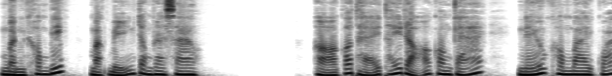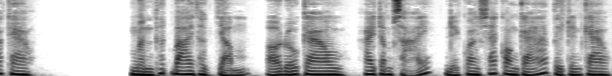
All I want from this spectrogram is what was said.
mình không biết mặt biển trông ra sao. Họ có thể thấy rõ con cá nếu không bay quá cao. Mình thích bay thật chậm ở độ cao 200 sải để quan sát con cá từ trên cao.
